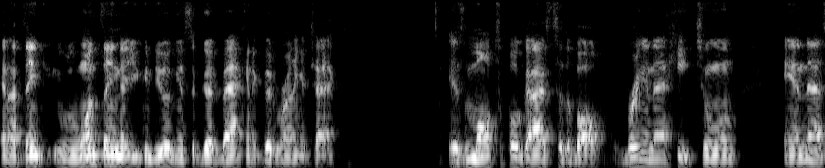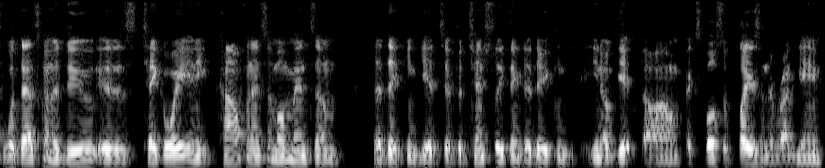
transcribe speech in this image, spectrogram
And I think one thing that you can do against a good back and a good running attack is multiple guys to the ball, bringing that heat to them And that's what that's going to do is take away any confidence and momentum that they can get to potentially think that they can, you know, get um, explosive plays in the run game.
